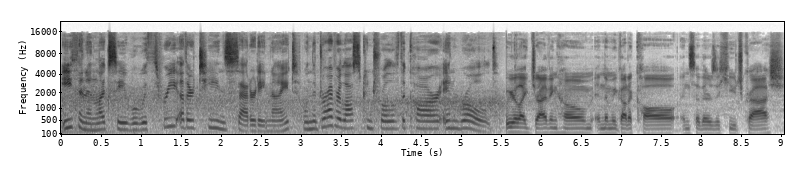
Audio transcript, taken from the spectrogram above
Ethan and Lexi were with three other teens Saturday night when the driver lost control of the car and rolled. We were like driving home and then we got a call and said there was a huge crash.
